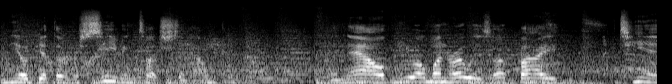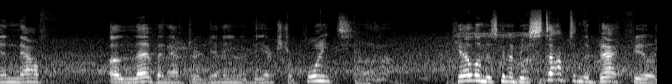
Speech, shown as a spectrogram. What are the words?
And he'll get the receiving touchdown. And now UL Monroe is up by 10, now 11 after getting the extra point. Kellum is going to be stopped in the backfield.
